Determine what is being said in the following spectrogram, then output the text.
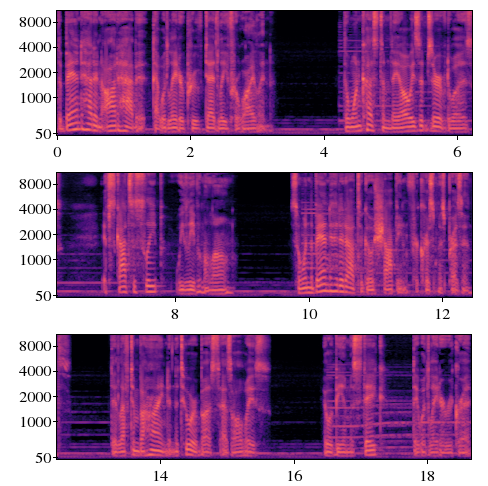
the band had an odd habit that would later prove deadly for Weiland. The one custom they always observed was if Scott's asleep, we leave him alone. So when the band headed out to go shopping for Christmas presents, they left him behind in the tour bus as always. It would be a mistake they would later regret.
